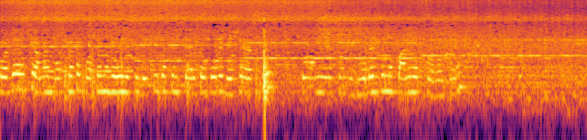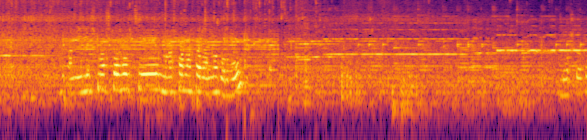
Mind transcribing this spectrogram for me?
পর্যায়ে হচ্ছে আমার মশলাটা কষানো হয়ে গেছে। দেখতে পাচ্ছেন, তেলটা উপরে বেশি আসছে। তো আমি এখন ঝোলের জন্য পানি অ্যাড করব আমি ইলিশ মাছটা হচ্ছে মাখা মাখা রান্না করব। মশলাটা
